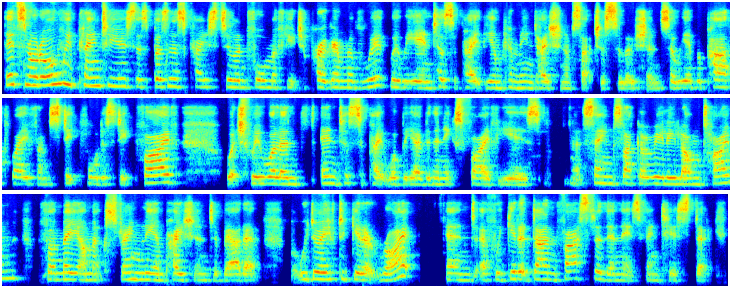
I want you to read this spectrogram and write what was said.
That's not all. We plan to use this business case to inform a future program of work where we anticipate the implementation of such a solution. So we have a pathway from step four to step five, which we will anticipate will be over the next five years. It seems like a really long time. For me, I'm extremely impatient about it, but we do have to get it right. And if we get it done faster, then that's fantastic.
